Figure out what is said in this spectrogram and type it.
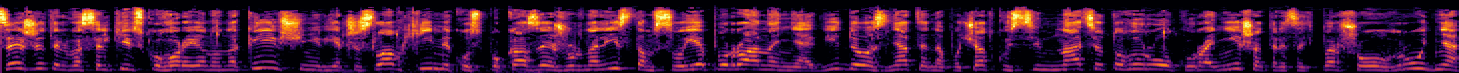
Це житель Васильківського району на Київщині В'ячеслав Хімікус показує журналістам своє поранення. Відео зняте на початку 17-го року. Раніше, 31 грудня,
